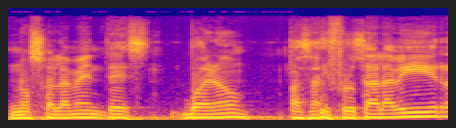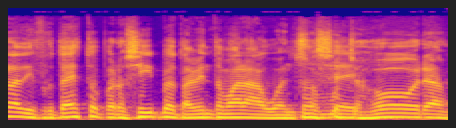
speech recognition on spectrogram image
no solamente es, bueno, Pasa- disfrutar la birra, disfrutar esto, pero sí, pero también tomar agua. Entonces, Son muchas horas.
